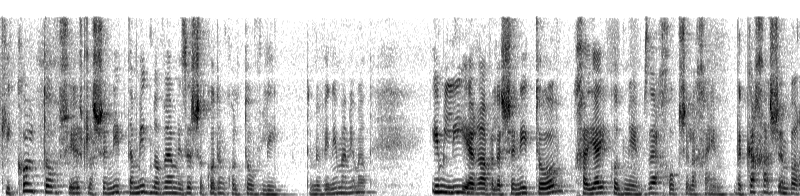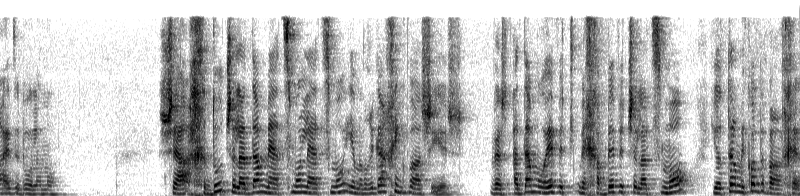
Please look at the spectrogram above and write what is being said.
כי כל טוב שיש לשני תמיד נובע מזה שקודם כל טוב לי. אתם מבינים מה אני אומרת? אם לי יהיה רע ולשני טוב, חיי קודמים. זה החוק של החיים. וככה השם ברא את זה בעולמו. שהאחדות של אדם מעצמו לעצמו היא המדרגה הכי גבוהה שיש. ואדם אוהב, מחבב את של עצמו יותר מכל דבר אחר.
